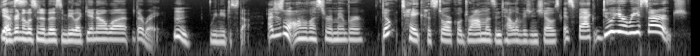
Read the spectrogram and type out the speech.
They're going to listen to this and be like, you know what? They're right. Hmm. We need to stop. I just want all of us to remember don't take historical dramas and television shows as fact. Do your research.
